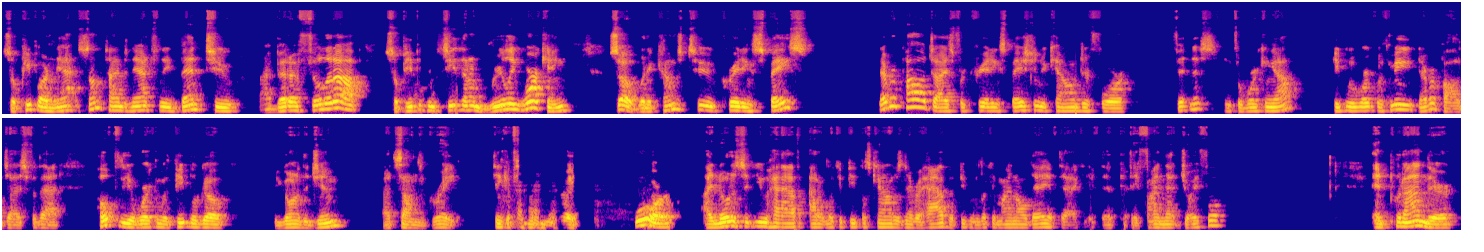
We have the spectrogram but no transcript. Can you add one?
So people are nat- sometimes naturally bent to, I better fill it up so people can see that I'm really working. So when it comes to creating space, never apologize for creating space in your calendar for fitness and for working out. People who work with me never apologize for that. Hopefully, you're working with people who go, You're going to the gym? That sounds great. Think of something great. Or I notice that you have, I don't look at people's calendars, never have, but people look at mine all day if they, if they, if they find that joyful and put on their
